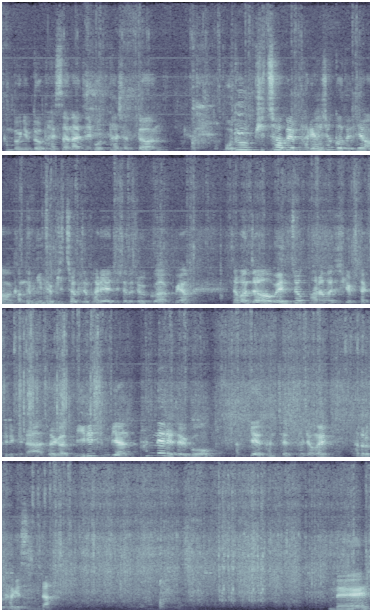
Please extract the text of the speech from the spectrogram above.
감독님도 발산하지 못하셨던 모두 비척을 발휘하셨거든요. 감독님도 비척 좀 발휘해 주셔도 좋을 것 같고요. 자, 먼저 왼쪽 바라봐 주시길 부탁드립니다. 저희가 미리 준비한 판넬을 들고 함께 단체 촬영을 하도록 하겠습니다. 네.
